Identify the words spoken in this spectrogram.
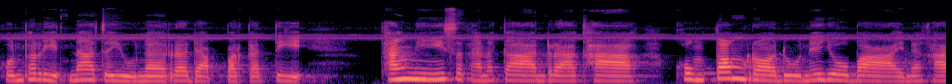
ผลผลิตน่าจะอยู่ในระดับปกติ ทั้งนี้สถานการณ์ราคาคงต้องรอดูนโยบายนะคะ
